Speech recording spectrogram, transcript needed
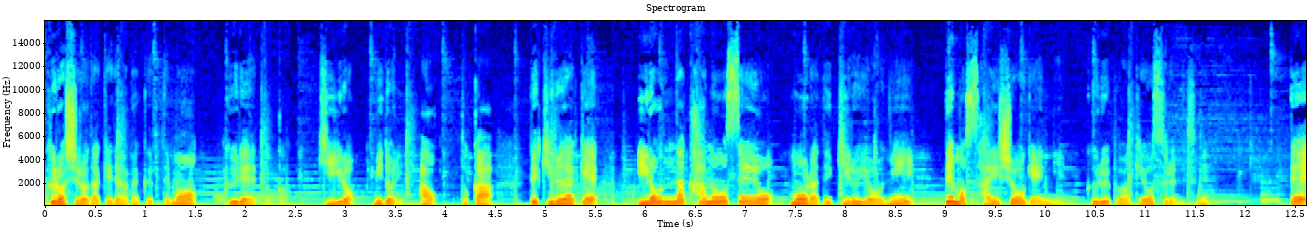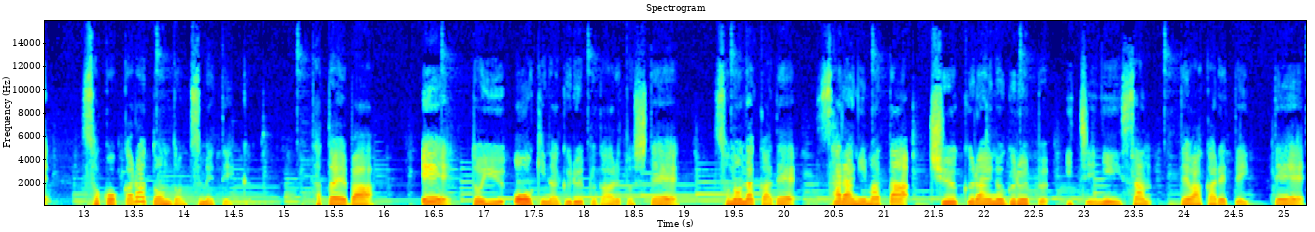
黒白だけではなくってもグレーとか黄色緑青とかできるだけいろんな可能性を網羅できるようにでも最小限にグループ分けをするんですね。でそこからどんどん詰めていく。例えば A という大きなグループがあるとしてその中でさらにまた中くらいのグループ123で分かれていって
